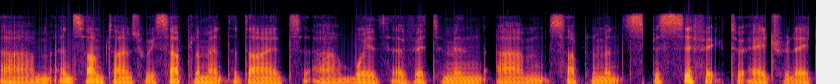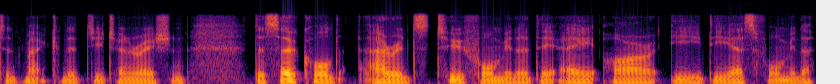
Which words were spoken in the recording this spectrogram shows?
Um, and sometimes we supplement the diet uh, with a vitamin um, supplement specific to age related macular degeneration, the so called AREDS 2 formula, the AREDS formula.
